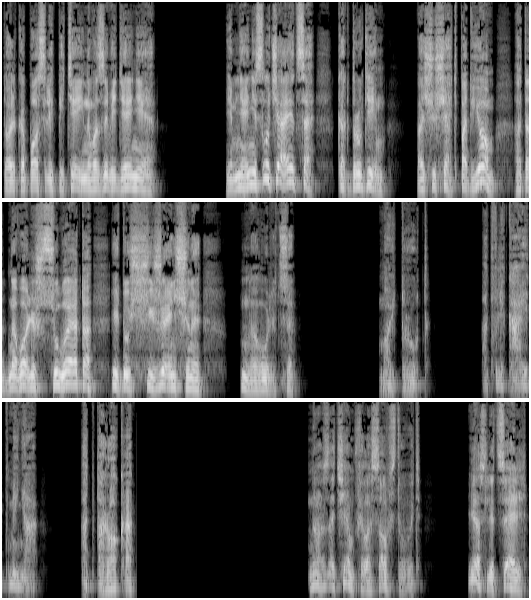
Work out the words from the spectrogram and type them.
только после питейного заведения. И мне не случается, как другим, ощущать подъем от одного лишь силуэта идущей женщины на улице. Мой труд отвлекает меня от порока. Но зачем философствовать, если цель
